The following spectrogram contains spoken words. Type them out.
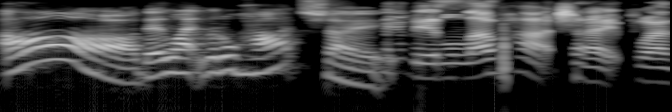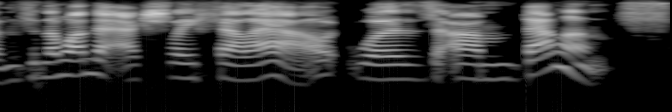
oh, they're like little heart shapes. They're little love heart shaped ones. And the one that actually fell out was um, balance.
